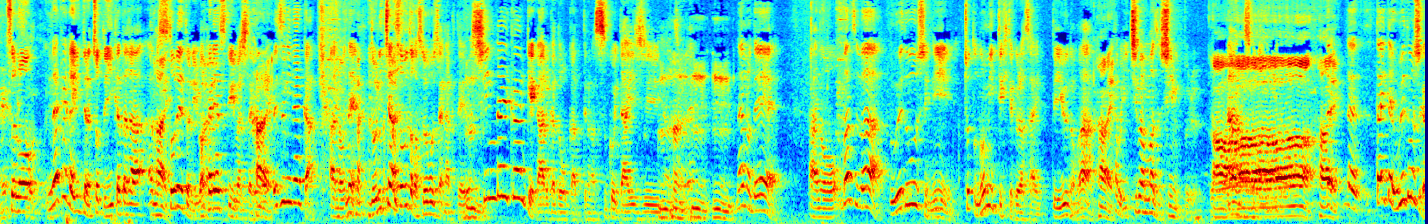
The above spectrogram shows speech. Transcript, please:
ね。その仲がいいっていうのはちょっと言い方があのはい。ストレートに分かりやすく言いましたけど、はい。別になんかあの、ね、土日遊ぶとかそういうことじゃなくて、うん。信頼関係があるかどうかっていうのがすごい大事なんですよね、うん。うん。うん。なのであのまずは上同士にちょっと飲み行ってきてくださいっていうのが、はい。多分一番まずシンプル。なんですよああはい。だだ大体上同士が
